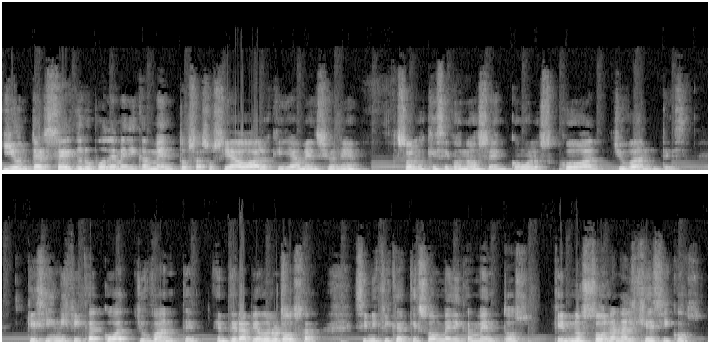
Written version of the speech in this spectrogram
Y un tercer grupo de medicamentos asociados a los que ya mencioné son los que se conocen como los coadyuvantes. ¿Qué significa coadyuvante en terapia dolorosa? Significa que son medicamentos que no son analgésicos,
